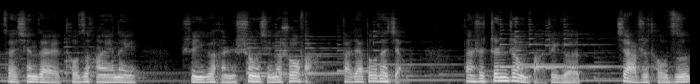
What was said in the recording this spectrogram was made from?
在现在投资行业内是一个很盛行的说法，大家都在讲。但是真正把这个价值投资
